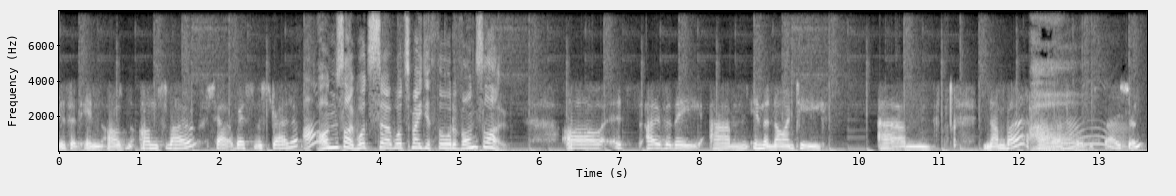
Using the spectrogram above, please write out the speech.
Is it in On- Onslow, South Western Australia? Onslow. What's uh, what's made you thought of Onslow? Oh, it's over the um, in the ninety um, number uh, for the station.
